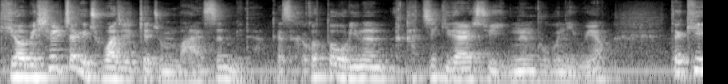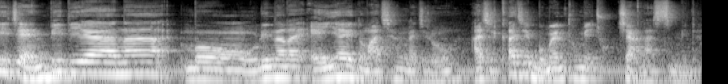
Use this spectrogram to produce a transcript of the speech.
기업이 실적이 좋아질 게 좀 많습니다. 그래서 그것도 우리는 같이 기대할 수 있는 부분이고요. 특히 이제 엔비디아나 뭐 우리나라 AI도 마찬가지로 아직까지 모멘텀이 죽지 않았습니다.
